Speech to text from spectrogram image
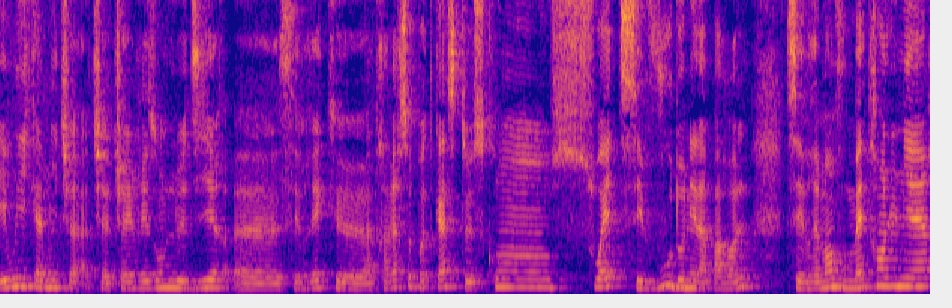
Et oui, Camille, tu as, tu as- tu as eu raison de le dire. Euh, c'est vrai qu'à travers ce podcast, ce qu'on souhaite, c'est vous donner la parole. C'est vraiment vous mettre en lumière,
